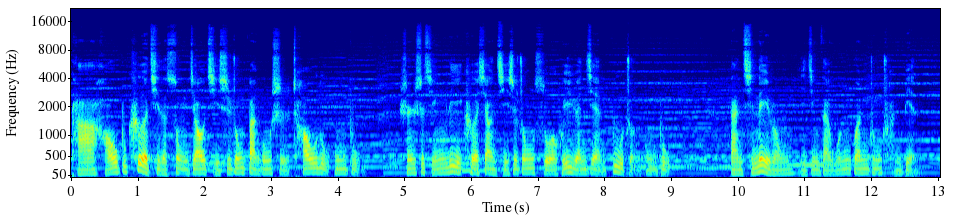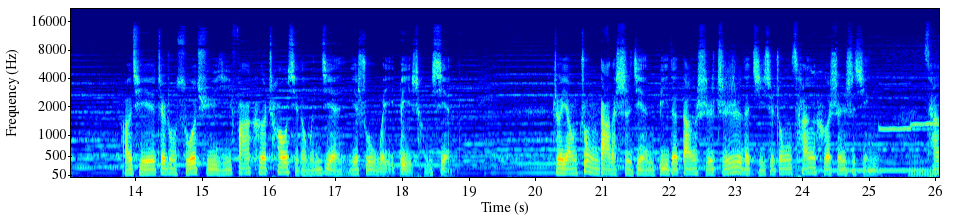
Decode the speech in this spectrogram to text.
他毫不客气地送交几时中办公室抄录公布，申时行立刻向几时中索回原件，不准公布，但其内容已经在文官中传遍，而且这种索取以发科抄写的文件也属违背呈现。这样重大的事件，逼得当时值日的几十中参劾申时行，参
